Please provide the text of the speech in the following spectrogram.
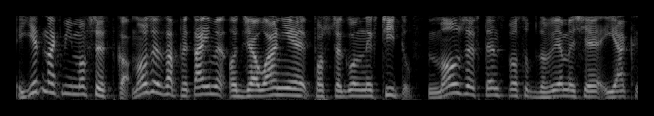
Jednak mimo wszystko, może zapytajmy o działanie poszczególnych cheatów. Może w ten sposób dowiemy się, jak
